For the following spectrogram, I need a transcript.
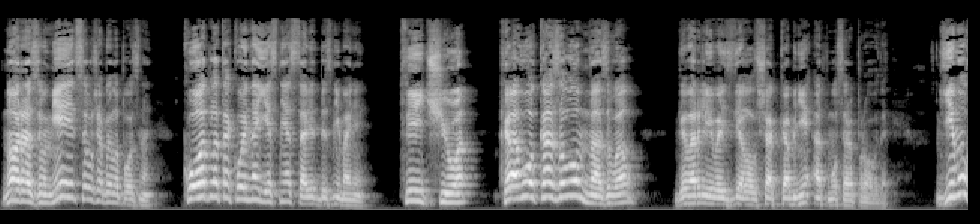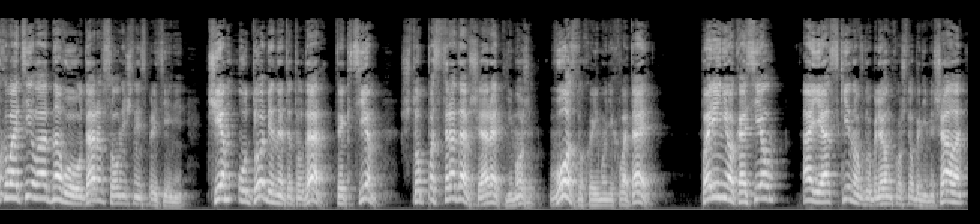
Но, разумеется, уже было поздно. Кодла такой наезд не оставит без внимания. Ты чё? Кого козлом назвал? Говорливый сделал шаг ко мне от мусоропровода. Ему хватило одного удара в солнечное сплетение. Чем удобен этот удар, так тем, что пострадавший орать не может. Воздуха ему не хватает. Паренек осел, а я, скинув дубленку, чтобы не мешало,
